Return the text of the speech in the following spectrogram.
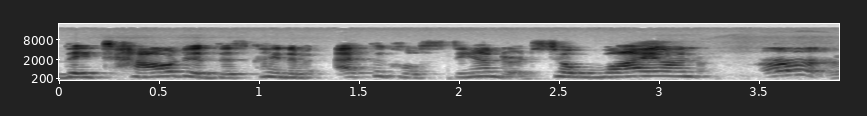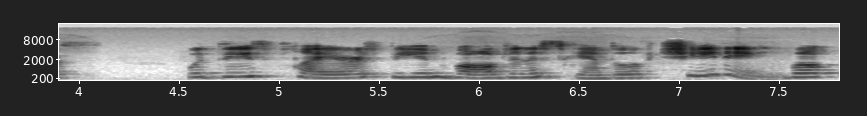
they touted this kind of ethical standard. So why on earth would these players be involved in a scandal of cheating? Well,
